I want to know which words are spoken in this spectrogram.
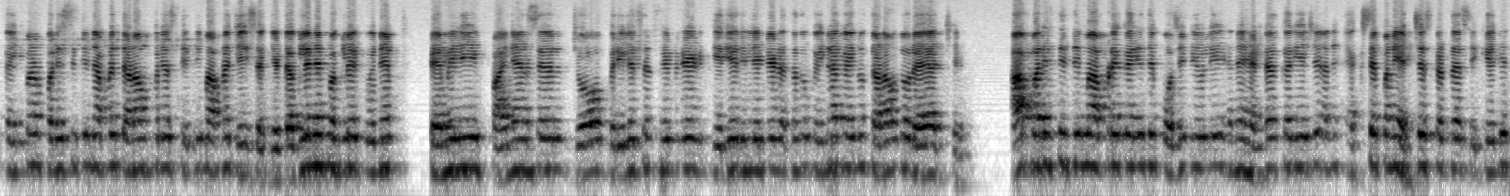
કઈ પણ પરિસ્થિતિને આપણે તણાવપૂર્ણ સ્થિતિમાં આપણે જઈ શકીએ. ડગલે ને પગલે કોઈને family financial job relation related career related અથવા તો કંઈ ના કઈનો તણાવ તો રહ્યા જ છે. આ પરિસ્થિતિમાં આપણે કઈ રીતે પોઝિટિવલી એને હેન્ડલ કરીએ છીએ અને એક્સેપ્ટ અને એડજસ્ટ કરતા શીખીએ છીએ,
